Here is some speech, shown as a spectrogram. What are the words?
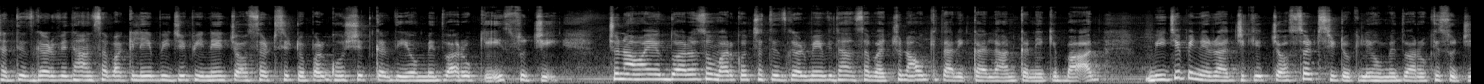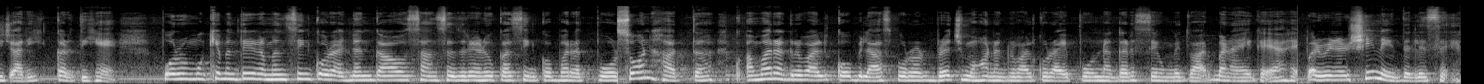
छत्तीसगढ़ विधानसभा के लिए बीजेपी ने चौसठ सीटों पर घोषित कर दिए उम्मीदवारों की सूची। चुनाव आयोग द्वारा सोमवार को छत्तीसगढ़ में विधानसभा चुनाव की तारीख का ऐलान करने के बाद बीजेपी ने राज्य के चौसठ सीटों के लिए उम्मीदवारों की सूची जारी कर दी है। पूर्व मुख्यमंत्री रमन सिंह को राजनांदगांव सांसद रेणुका सिंह को भरतपुर, सोनहत, अमर अग्रवाल को बिलासपुर और ब्रज मोहन अग्रवाल को रायपुर नगर से उम्मीदवार बनाया गया है। परवीनर सिंह नई दिल्ली से।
